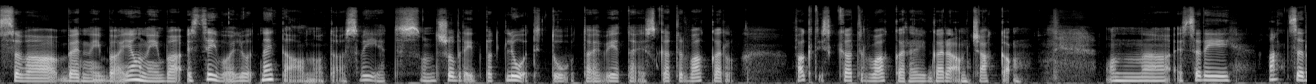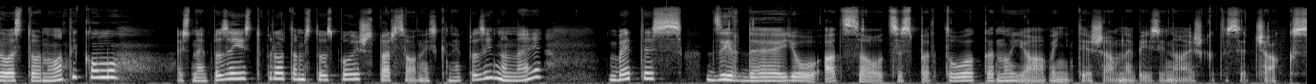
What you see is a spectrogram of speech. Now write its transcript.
savā bērnībā, jaunībā. Es dzīvoju ļoti netālu no tās vietas, un šobrīd pat ļoti tuvu tai vietai. Es katru vakaru, faktiski katru vakaru eju garām čakam. Un uh, es arī atceros to notikumu. Es nepazīstu, protams, tos puišus personiski nepazinu, nē, bet es dzirdēju atsauces par to, ka nu, jā, viņi tiešām nebija zinājuši, ka tas ir čaks.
